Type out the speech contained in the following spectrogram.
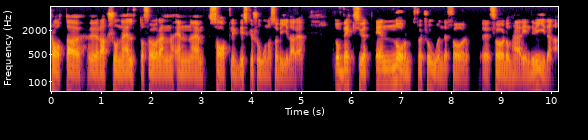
prata eh, rationellt och föra en, en eh, saklig diskussion och så vidare. Då växer ju ett enormt förtroende för, för de här individerna.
